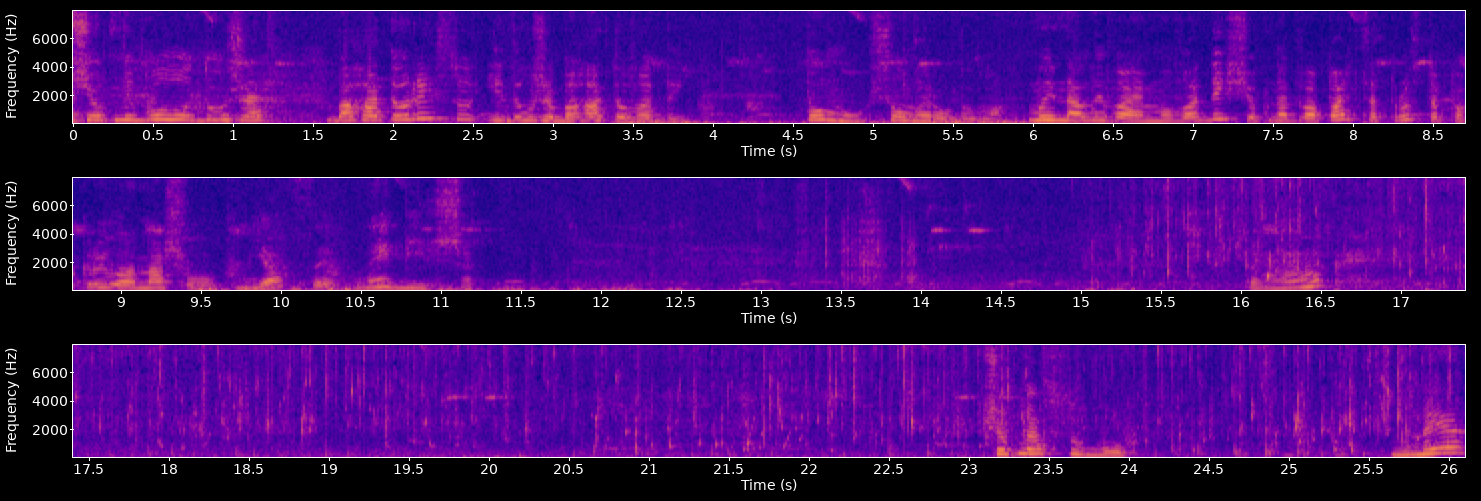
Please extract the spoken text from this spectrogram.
щоб не було дуже багато рису і дуже багато води. Тому що ми робимо? Ми наливаємо води, щоб на два пальця просто покрила нашу м'ясо, не більше. Так. Щоб у нас суп був не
